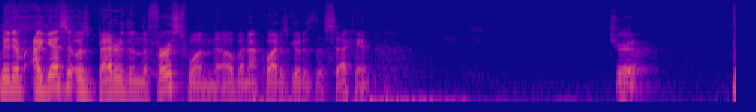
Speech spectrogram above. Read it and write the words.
mean, I guess it was better than the first one though, but not quite as good as the second. True.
